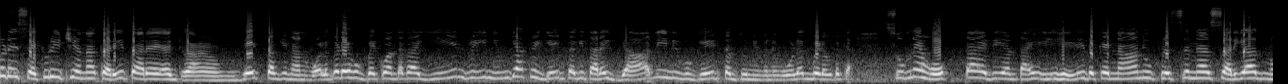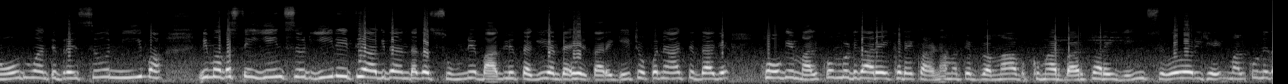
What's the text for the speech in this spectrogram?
ಕಡೆ ಸೆಕ್ಯೂರಿಟಿಯನ್ನ ಕರೀತಾರೆ. ಗೇಟ್ ತಗಿ ನಾನು ಒಳಗಡೆ ಹೋಗಬೇಕು ಅಂದಾಗ ಏನ್ರಿ, ನಿಮ್ಗೆ ಯಾಕ್ರಿ ಗೇಟ್ ತೆಗಿತಾರೆ? ಯಾರೀ ನೀವು ಗೇಟ್ ತೆಗೆದು ನಿಮ್ಮನ್ನು ಒಳಗೆ ಬಿಡೋದಕ್ಕೆ? ಸುಮ್ಮನೆ ಹೋಗ್ತಾ ಇರ್ರಿ ಅಂತ ಹೇಳಿ ಹೇಳಿದ್ದಕ್ಕೆ ನಾನು ಪ್ರಸನ್ನ ಸರಿಯಾಗಿ ನೋಡುವಂತಿದ್ರೆ ಸರ್, ನೀವ, ನಿಮ್ಮ ಅವಸ್ಥೆ ಏನು ಸರ್? ಈ ರೀತಿ ಆಗಿದೆ ಅಂದಾಗ ಸುಮ್ಮನೆ ಬಾಗಿಲು ತಗಿ ಅಂತ ಹೇಳ್ತಾರೆ. ಗೇಟ್ ಓಪನ್ ಆಗ್ತಿದ್ದಾಗೆ ಹೋಗಿ ಮಲ್ಕೊಂಡ್ಬಿಟ್ಟಿದ್ದಾರೆ ಈ ಕಡೆ ಕರ್ಣ ಮತ್ತು ಬ್ರಹ್ಮ. ಕುಮಾರ್ ಬರ್ತಾರೆ, ಏನು ಸರ್, ಹೇಗ್ ಮಲ್ಕೊಂಡಿದ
